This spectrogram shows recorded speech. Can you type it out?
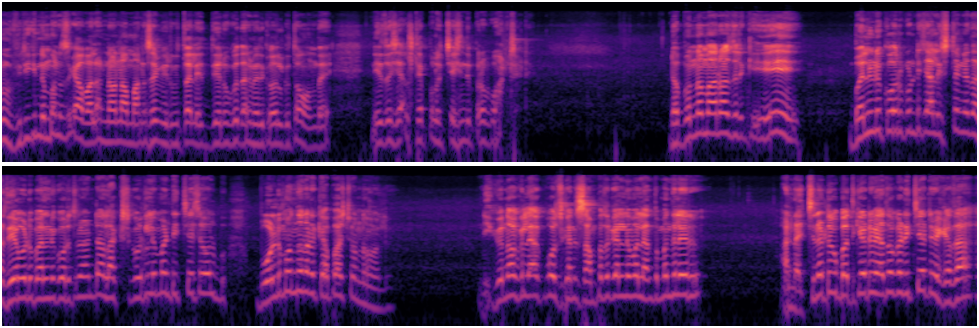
నువ్వు విరిగిన మనసు కావాలన్నావు నా మనసే విరుగుతలేదు దేనికో దాని మీద కదులుతూ ఉంది నీతో చాలా తెప్పలు వచ్చేసింది ప్రభు అంటాడు. డబ్బున్న మహారాజులకి బలిని కోరుకుంటే చాలా ఇష్టం కదా దేవుడు బలిని కోరుచుడు అంటే లక్ష గొర్రెలు ఏమంటే ఇచ్చేసేవాళ్ళు బోల్డ్ మంది ఉన్నారు కెపాసిటీ ఉన్నవాళ్ళు. నీకు నాకు లేకపోవచ్చు కానీ సంపద కలిగిన వాళ్ళు ఎంతమంది లేరు? ఆ నచ్చినట్టుగా బతికేయడం ఏదో ఒకటి ఇచ్చేయటమే కదా.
